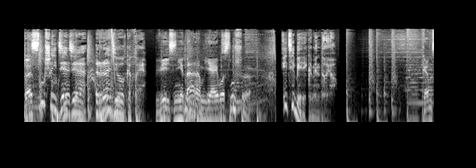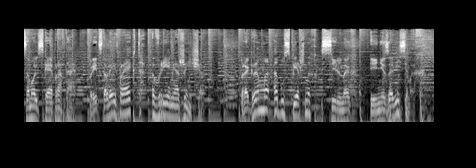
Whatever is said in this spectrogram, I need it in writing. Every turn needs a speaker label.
Speaker 1: Послушай, дядя, Радио КП.
Speaker 2: Ведь недаром я его слушаю.
Speaker 1: И тебе рекомендую.
Speaker 2: Комсомольская правда представляет проект «Время женщин». Программа об успешных, сильных и независимых –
